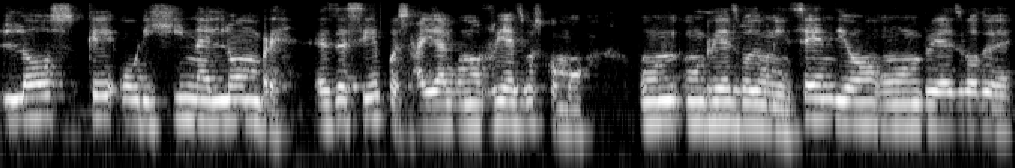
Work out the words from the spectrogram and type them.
los que origina el hombre, es decir, pues hay algunos riesgos como un, un riesgo de un incendio, un riesgo de,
